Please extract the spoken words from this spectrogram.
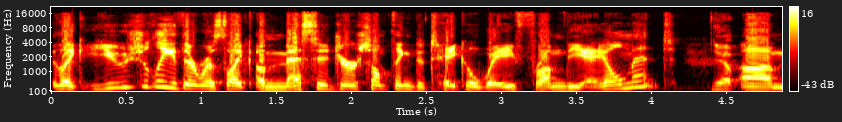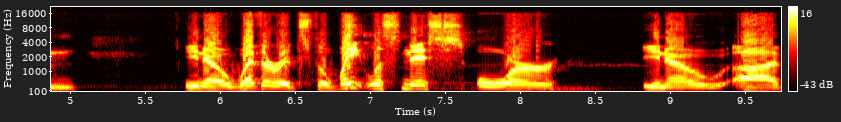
like usually there was like a message or something to take away from the ailment. Yep. Um, you know, whether it's the weightlessness or you know uh,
